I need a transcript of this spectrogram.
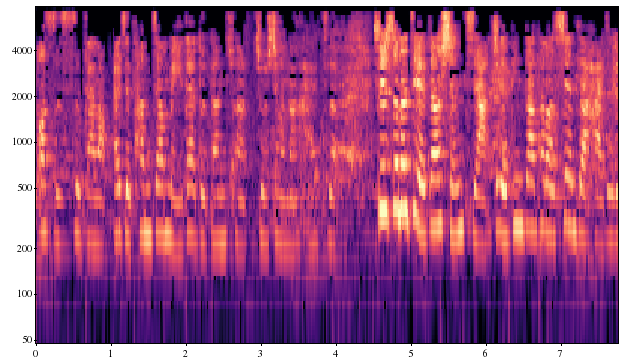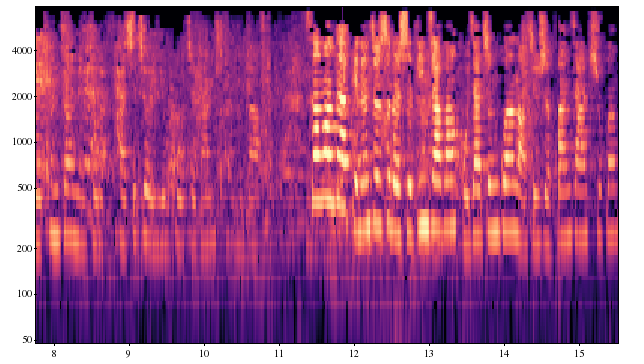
二十四代了，而且他们家每一代都单传，就是个男孩子。所以说呢，这也非常神奇啊！这个丁家他到现在还在这村庄里面住的，还是就一户就单传的。上方在别人就说的是丁家帮胡家争光了，就是邦家之官。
